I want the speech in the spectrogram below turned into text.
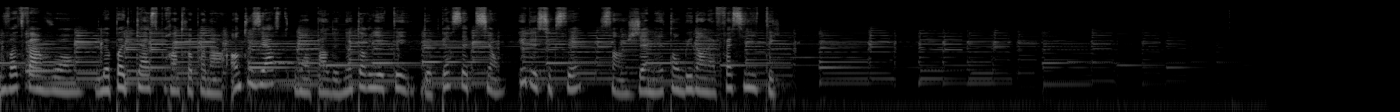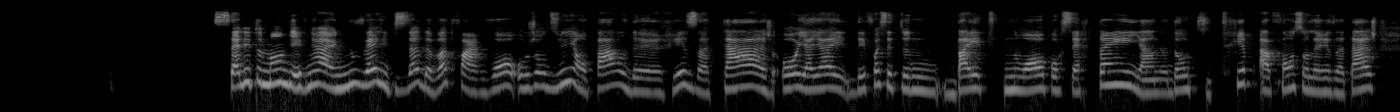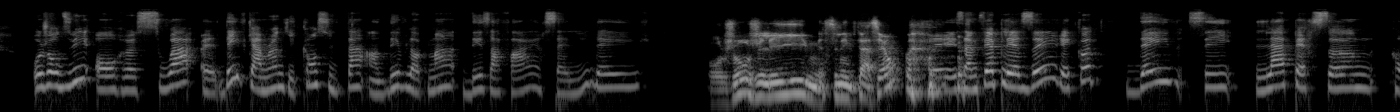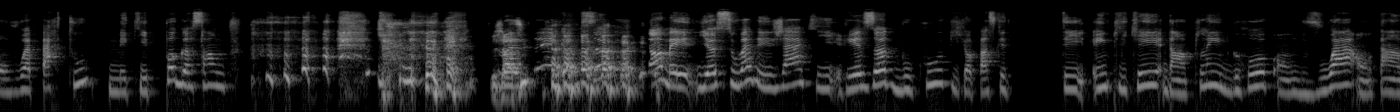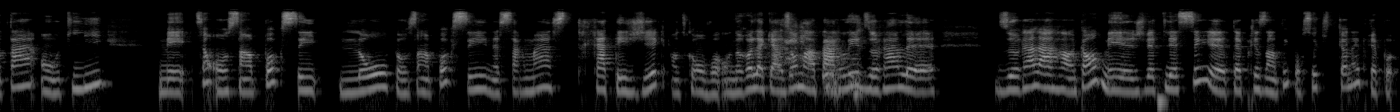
Va te faire voir, le podcast pour entrepreneurs enthousiastes où on parle de notoriété, de perception et de succès sans jamais tomber dans la facilité. Salut tout le monde, bienvenue à un nouvel épisode de Va te faire voir. Aujourd'hui, on parle de réseautage. Oh, aïe, aïe, des fois, c'est une bête noire pour certains. Il y en a d'autres qui tripent à fond sur le réseautage. Aujourd'hui, on reçoit euh, Dave Cameron, qui est consultant en développement des affaires. Salut, Dave. Bonjour, Julie. Merci de l'invitation. ça me fait plaisir. Écoute, Dave, c'est la personne qu'on voit partout, mais qui n'est pas gossante. gentil. comme ça. Non, mais il y a souvent des gens qui réseautent beaucoup puis parce que tu es impliqué dans plein de groupes, on te voit, on t'entend, on te lit, mais on ne sent pas que c'est lourd, puis on ne sent pas que c'est nécessairement stratégique. En tout cas, on, on aura l'occasion d'en parler durant, le, durant la rencontre, mais je vais te laisser euh, te présenter pour ceux qui ne te connaîtraient pas.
